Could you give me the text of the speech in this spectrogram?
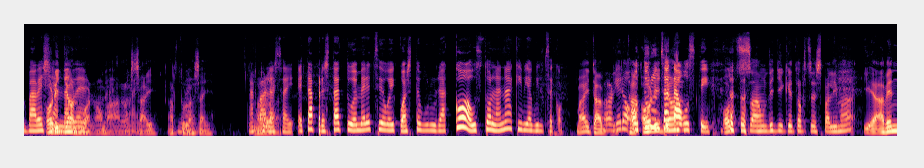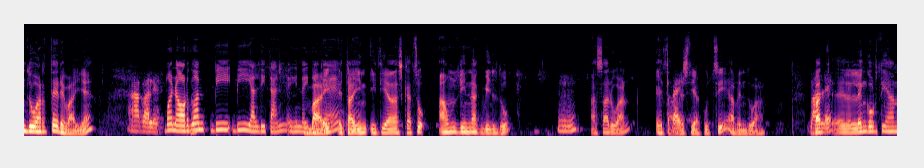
Babesean Hori jon, bueno, ba, lasai, hartu Bai. lasai. Hartu Bai, bai. lasai. Eta prestatu emeretzi hogeiko astebururako auzo lanak ibiak biltzeko. Bai, eta... Gero, eta oturuntza hori eta jon, guzti. Hotza hunditik etortzez palima, i- abendu arte ere bai, eh? Ah, bale. Bueno, orduan bi, bi alditan egin daiteke, bai, eh? eta Eh? itia dazkatzu, haundinak bildu, Mm. azaruan, eta Bai. bestiak utzi, abendua. Vale. Bat, eh, lehen urtean,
